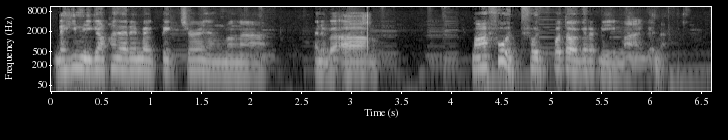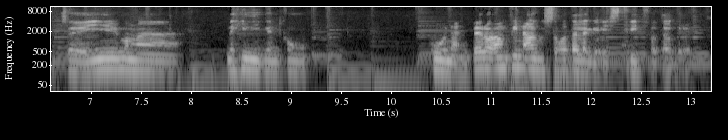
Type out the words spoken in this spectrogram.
nahiligan ko na rin mag-picture ng mga, ano ba, um, mga food, food photography, mga gano'n. So, yun yung mga nahiligan kong kunan. Pero ang pinaka gusto ko talaga is street photography.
